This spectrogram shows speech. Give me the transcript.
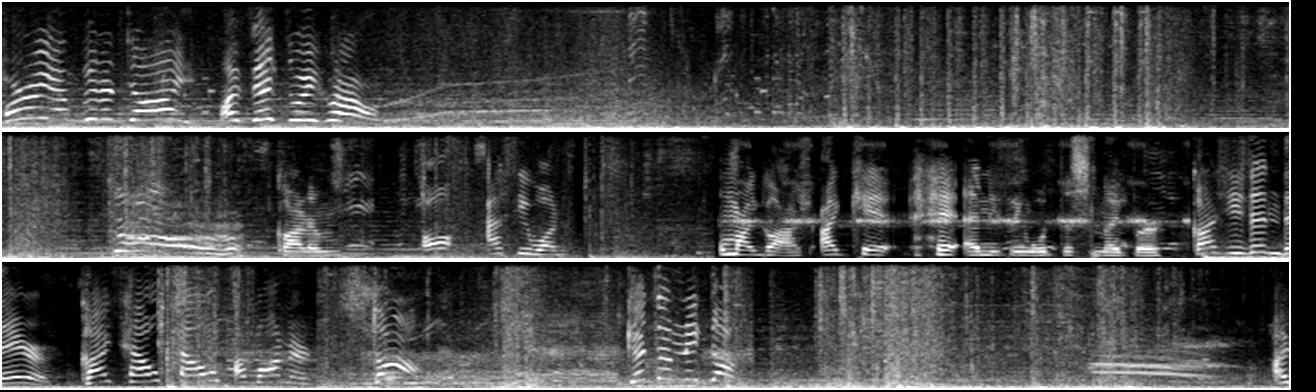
Hurry, I'm gonna die! My victory crown! Got him. Oh, I see one. Oh my gosh, I can't hit anything with the sniper. Guys, she's in there. Guys, help, help. I'm on her. Stop. Get them, them. I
